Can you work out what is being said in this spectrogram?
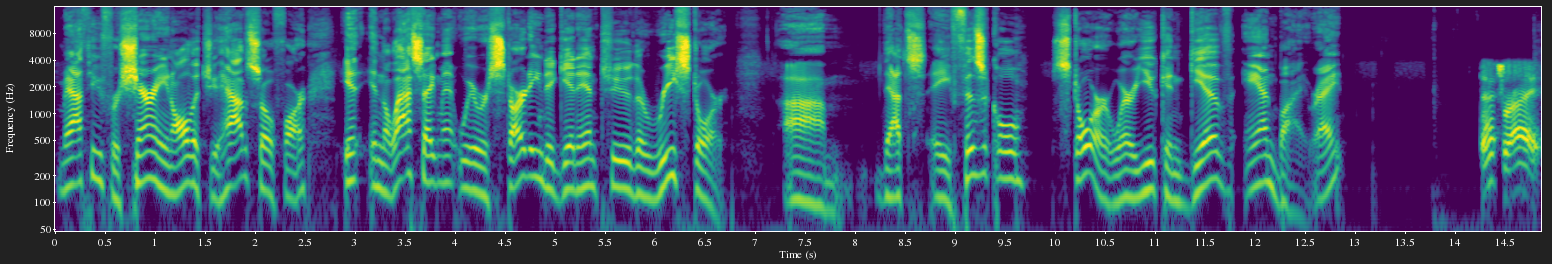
Matthew, for sharing all that you have so far. In, in the last segment, we were starting to get into the Restore. Um, that's a physical store where you can give and buy, right? That's right.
